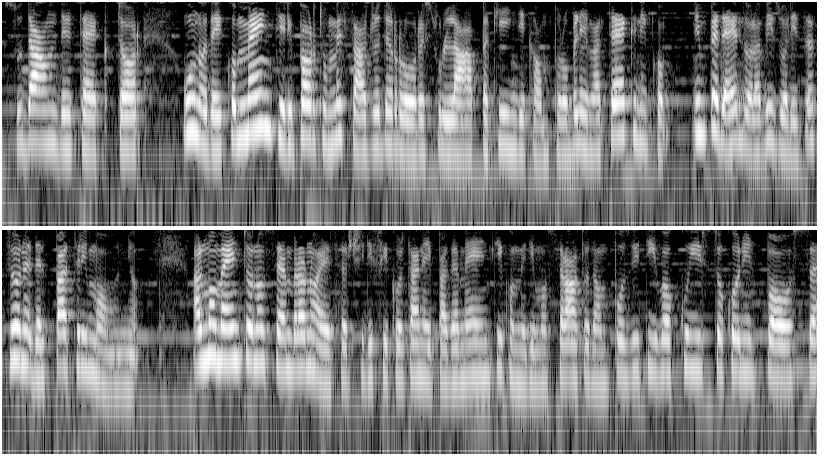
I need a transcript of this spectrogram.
Su Down Detector uno dei commenti riporta un messaggio d'errore sull'app che indica un problema tecnico impedendo la visualizzazione del patrimonio. Al momento non sembrano esserci difficoltà nei pagamenti come dimostrato da un positivo acquisto con il POS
